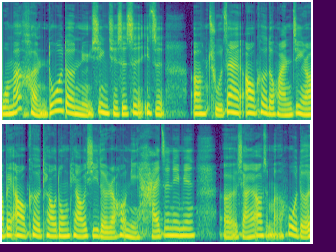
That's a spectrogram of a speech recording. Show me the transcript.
我们很多的女性其实是一直嗯、呃、处在奥克的环境，然后被奥克挑东挑西的，然后你还在那边呃想要什么获得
